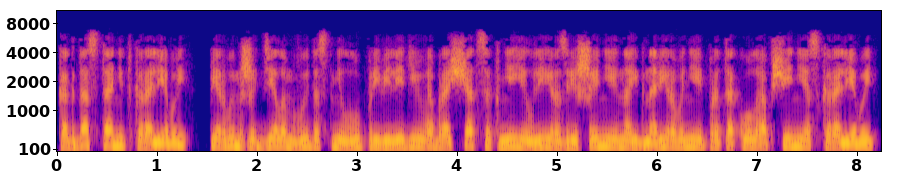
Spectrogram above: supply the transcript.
Когда станет королевой, первым же делом выдаст Нилу привилегию обращаться к ней или разрешение на игнорирование протокола общения с королевой.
